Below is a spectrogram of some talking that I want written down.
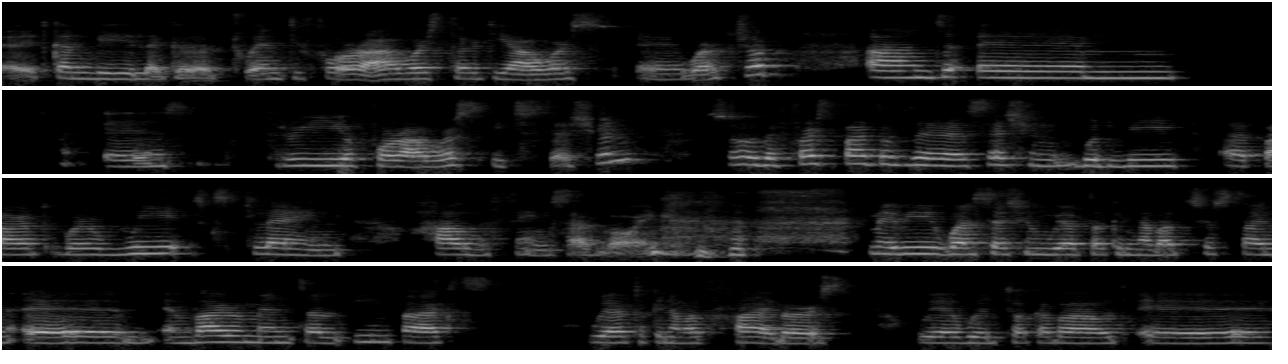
it can be like a 24 hours, 30 hours uh, workshop, and um, uh, three or four hours each session. So the first part of the session would be a part where we explain how the things are going. Maybe one session we are talking about sustain uh, environmental impacts. We are talking about fibers. We will talk about uh,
